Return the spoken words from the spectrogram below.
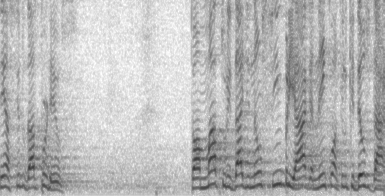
tenha sido dado por Deus. Então a maturidade não se embriaga nem com aquilo que Deus dá.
